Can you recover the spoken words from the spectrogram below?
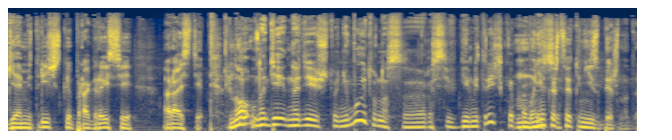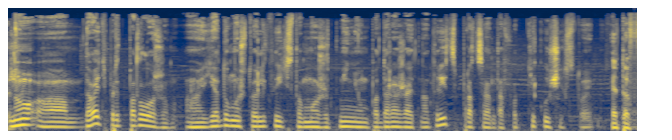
геометрической прогрессии расти. Но ну, наде, надеюсь, что не будет у нас э, расти в геометрической прогрессии. Мне кажется, это неизбежно даже. Но а, давайте предположим, а, я думаю, что электричество может минимум подорожать на 30% от текущих стоимостей. Это в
